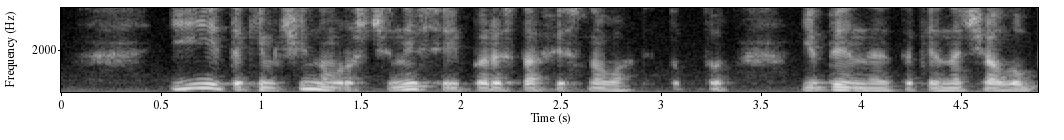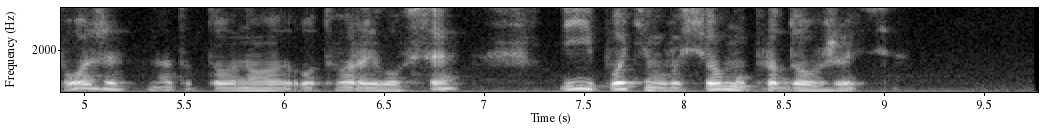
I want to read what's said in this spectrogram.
і таким чином розчинився і перестав існувати. Тобто єдине таке начало Боже, тобто воно утворило все, і потім в усьому продовжується.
